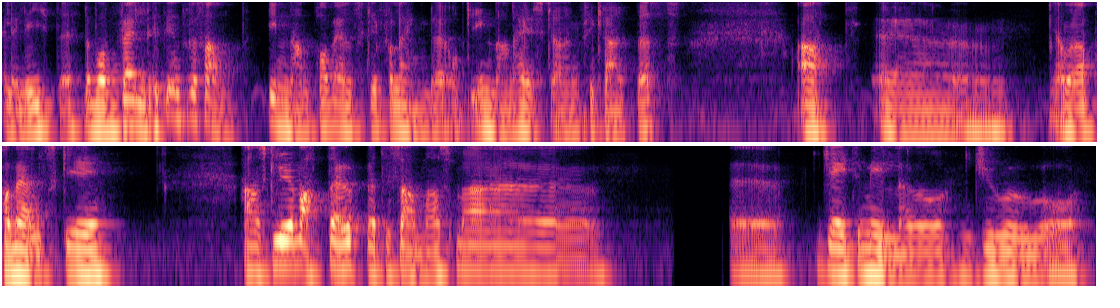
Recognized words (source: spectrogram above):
eller lite. Det var väldigt intressant innan Pavelski förlängde och innan Heiskanen fick herpes. Att eh, jag menar Pavelski. Han skulle ju varit där uppe tillsammans med eh, JT Miller och Giroux och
